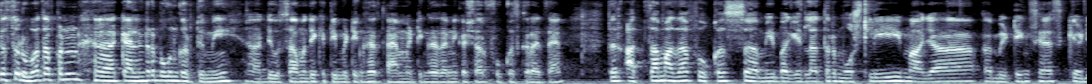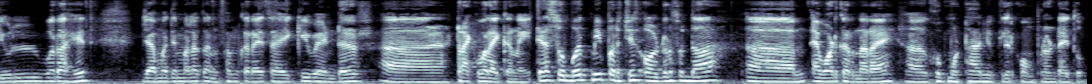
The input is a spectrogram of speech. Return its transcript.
तर सुरुवात आपण कॅलेंडर बघून करतो मी. दिवसामध्ये किती मिटिंग्स आहेत काय मिटिंग्स आहेत आणि कशावर फोकस करायचा आहे. तर आजचा माझा फोकस मी बघितला तर मोस्टली माझ्या मिटिंग्स ह्या स्केड्यूलवर आहेत. ज्यामध्ये मला कन्फर्म करायचं आहे की वेंडर ट्रॅकवर आहे का नाही. त्यासोबत मी परचेस ऑर्डरसुद्धा अवॉर्ड करणार आहे. खूप मोठा न्यूक्लिअर कॉम्पोनंट आहे तो.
